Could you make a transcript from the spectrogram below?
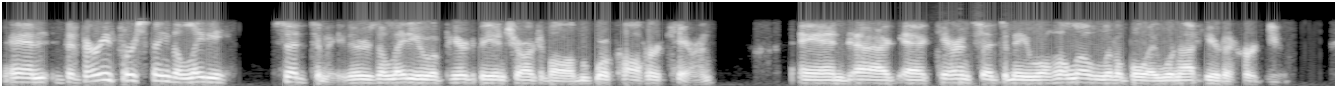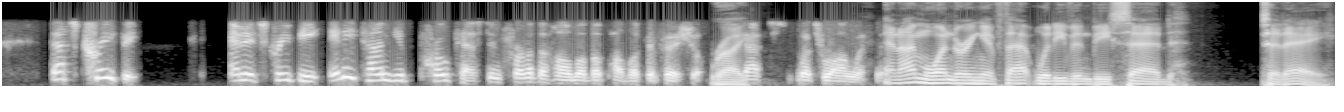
And the very first thing the lady said to me, there's a lady who appeared to be in charge of all of them. We'll call her Karen. And uh, uh, Karen said to me, "Well, hello, little boy. We're not here to hurt you." That's creepy. And it's creepy anytime you protest in front of the home of a public official. Right. That's what's wrong with it. And I'm wondering if that would even be said today.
